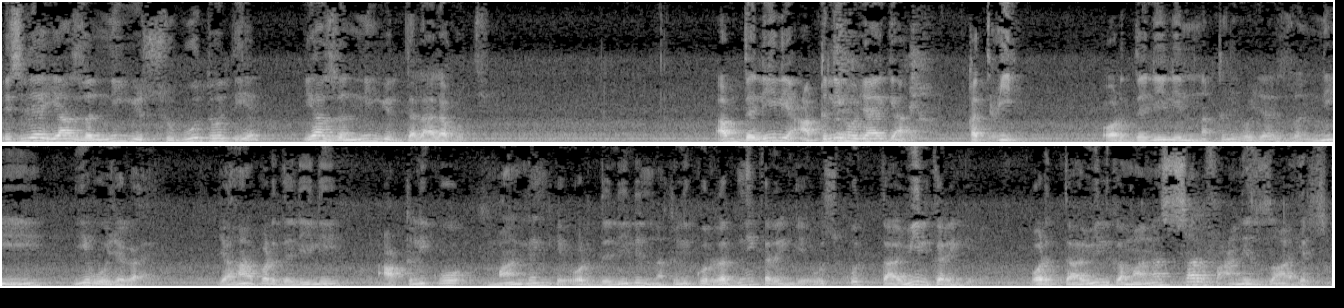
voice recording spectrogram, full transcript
اس لیے یا زنی یہ ثبوت ہوتی ہے یا زنی یہ دلالہ ہوتی ہے۔ اب دلیل عقلی ہو جائے کیا؟ قطعی۔ اور دلیل نقلی ہو جائے ضنی یہ وہ جگہ ہے جہاں پر دلیلی عقلی کو مان لیں گے اور دلیل نقلی کو رد نہیں کریں گے، اس کو تعویل کریں گے۔ اور تعویل کا معنی صرف عن ظاہر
